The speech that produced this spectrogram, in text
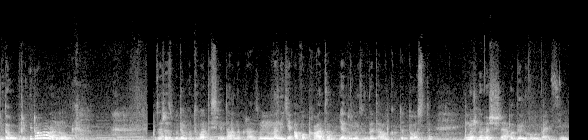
Добрий ранок. Зараз будемо готувати сніданок разом. У мене є авокадо. Я думаю, зробити авокадо тости. І, можливо, ще один голубець з'їм.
